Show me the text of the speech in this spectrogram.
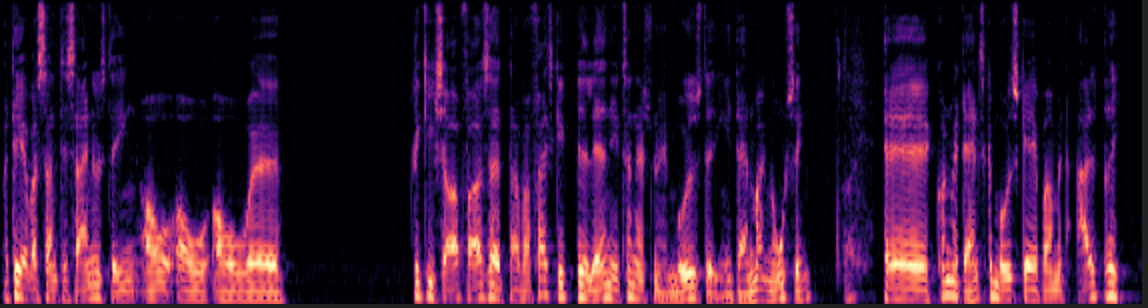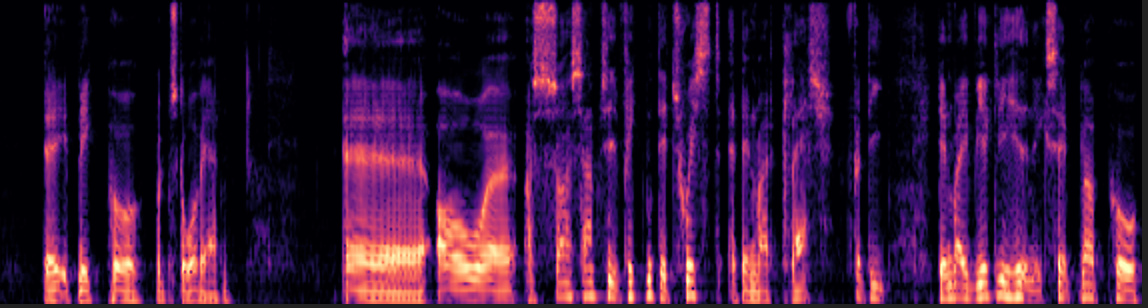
Og det her var sådan en designudstilling, og, og, og øh, det gik så op for os, at der var faktisk ikke blevet lavet en international modeudstilling i Danmark nogensinde. Øh, kun med danske modskabere, men aldrig Øh, et blik på, på den store verden. Øh, og, øh, og så samtidig fik den det twist, at den var et clash, fordi den var i virkeligheden eksempler på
